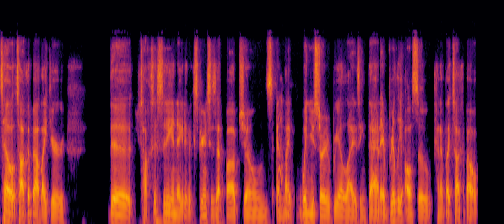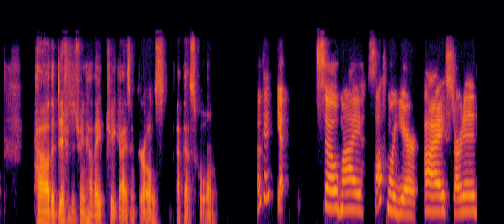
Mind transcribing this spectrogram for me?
tell talk about like your the toxicity and negative experiences at Bob Jones and like when you started realizing that and really also kind of like talk about how the difference between how they treat guys and girls at that school. Okay. Yep. So, my sophomore year, I started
